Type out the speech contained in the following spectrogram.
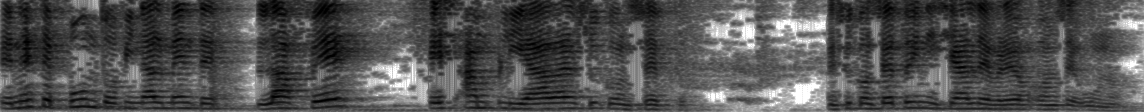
En este punto, finalmente, la fe es ampliada en su concepto, en su concepto inicial de Hebreos 11.1.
